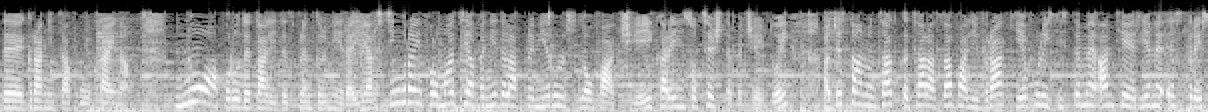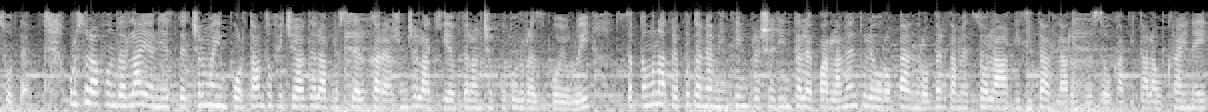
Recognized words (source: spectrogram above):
de granița cu Ucraina. Nu au apărut detalii despre întâlnire, iar singura informație a venit de la premierul Slovaciei, care îi însoțește pe cei doi. Acesta a anunțat că țara sa va livra Kievului sisteme antiaeriene S-300. Ursula von der Leyen este cel mai important oficial de la Bruxelles care ajunge la Kiev de la începutul războiului. Săptămâna trecută ne amintim președintele Parlamentului European, Roberta Metsola, a vizitat la rândul său capitala Ucrainei,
